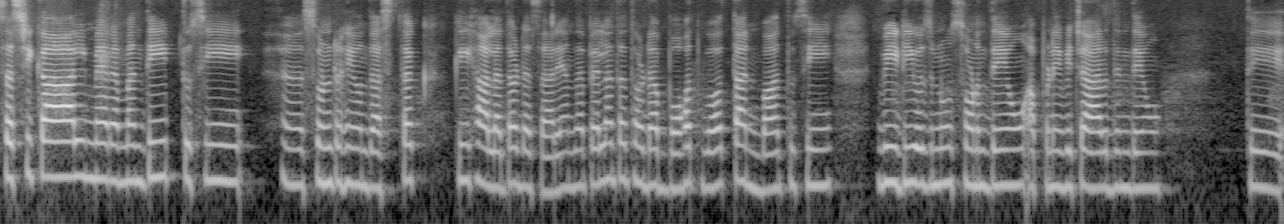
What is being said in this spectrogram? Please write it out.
ਸਤਿ ਸ਼੍ਰੀ ਅਕਾਲ, ਮੈਂ ਰਮਨਦੀਪ, ਤੁਸੀਂ ਸੁਣ ਰਹੇ ਹੋ ਦਸਤਕ। ਕੀ ਹਾਲ ਹੈ ਤੁਹਾਡਾ ਸਾਰਿਆਂ ਦਾ? ਪਹਿਲਾਂ ਤਾਂ ਤੁਹਾਡਾ ਬਹੁਤ ਬਹੁਤ ਧੰਨਵਾਦ, ਤੁਸੀਂ ਵੀਡੀਓਜ਼ ਨੂੰ ਸੁਣਦੇ ਹੋ, ਆਪਣੇ ਵਿਚਾਰ ਦਿੰਦੇ ਹੋ। ਤੇ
